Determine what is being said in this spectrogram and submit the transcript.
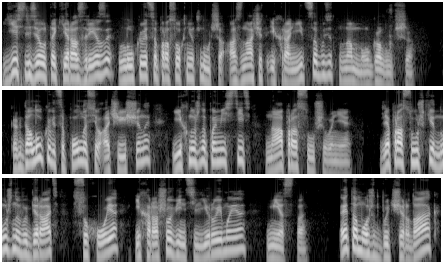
Если сделать такие разрезы, луковица просохнет лучше, а значит и храниться будет намного лучше. Когда луковицы полностью очищены, их нужно поместить на просушивание. Для просушки нужно выбирать сухое и хорошо вентилируемое место. Это может быть чердак,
